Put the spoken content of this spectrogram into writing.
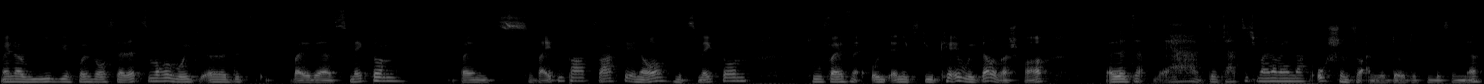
meiner Review-Folge aus der letzten Woche, wo ich äh, bei der SmackDown beim zweiten Part sagte, genau, mit SmackDown, 2-5 und NXT UK, wo ich darüber sprach, weil das, ja, das hat sich meiner Meinung nach auch schon so angedeutet ein bisschen, ne?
